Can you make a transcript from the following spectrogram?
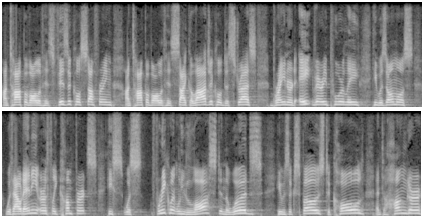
On top of all of his physical suffering, on top of all of his psychological distress, Brainerd ate very poorly. He was almost without any earthly comforts. He was frequently lost in the woods. He was exposed to cold and to hunger.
